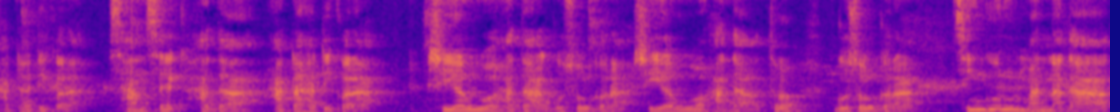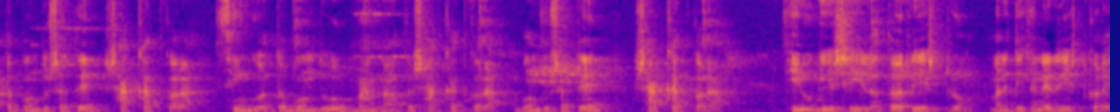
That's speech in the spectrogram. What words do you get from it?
হাঁটাহাঁটি করা, সানসেক হাদা হাঁটাহাঁটি করা। শিয়াউও হাদা গোসল করা শিয়াউও হাদা অর্থ গোসল করা। সিঙ্গুরুল মান্না দা অর্থ বন্ধুর সাথে সাক্ষাৎ করা। সিঙ্গু অত বন্ধু, মান্না অত সাক্ষাৎ করা, বন্ধুর সাথে সাক্ষাৎ করা। হিউগেশিল অত রেস্ট রুম মানে যেখানে রেস্ট করে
